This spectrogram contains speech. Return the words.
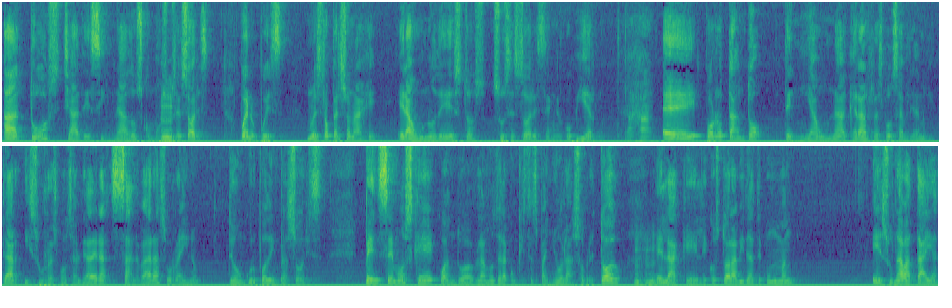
a dos ya designados como mm. sucesores. Bueno, pues nuestro personaje era uno de estos sucesores en el gobierno. Eh, por lo tanto, tenía una gran responsabilidad militar y su responsabilidad era salvar a su reino de un grupo de invasores. Pensemos que cuando hablamos de la conquista española, sobre todo en la que le costó la vida a Tecumán, es una batalla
